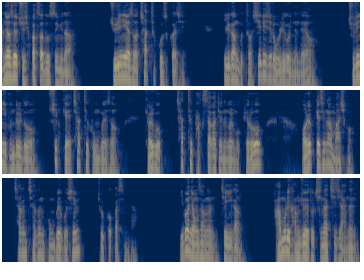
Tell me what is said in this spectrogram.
안녕하세요. 주식박사 노스입니다. 주린이에서 차트 고수까지 1강부터 시리즈를 올리고 있는데요. 주린이 분들도 쉽게 차트 공부해서 결국 차트 박사가 되는 걸 목표로 어렵게 생각 마시고 차근차근 공부해 보심 좋을 것 같습니다. 이번 영상은 제2강 아무리 강조해도 지나치지 않은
